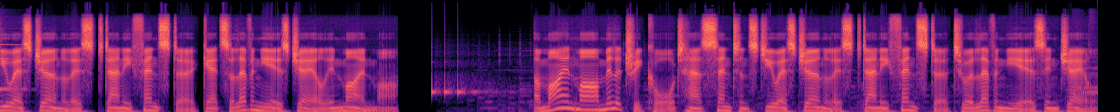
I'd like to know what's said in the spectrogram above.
U.S. journalist Danny Fenster gets 11 years jail in Myanmar. A Myanmar military court has sentenced U.S. journalist Danny Fenster to 11 years in jail.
